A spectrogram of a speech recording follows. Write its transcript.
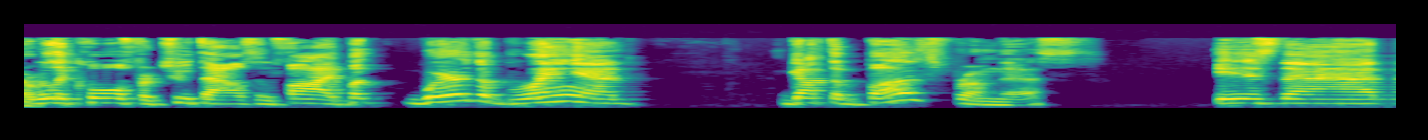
you know really cool for 2005 but where the brand got the buzz from this is that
